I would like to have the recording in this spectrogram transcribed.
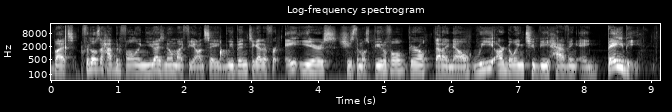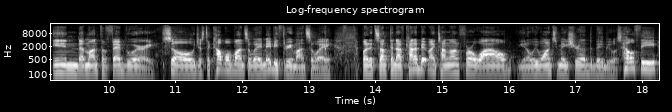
But for those that have been following, you guys know my fiance. We've been together for eight years. She's the most beautiful girl that I know. We are going to be having a baby in the month of February. So just a couple months away, maybe three months away. But it's something I've kind of bit my tongue on for a while. You know, we wanted to make sure that the baby was healthy.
